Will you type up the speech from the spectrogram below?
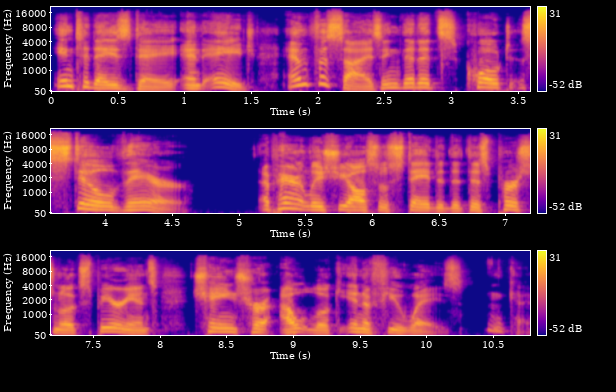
in today's day and age, emphasizing that it's, quote, still there. Apparently, she also stated that this personal experience changed her outlook in a few ways. Okay.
